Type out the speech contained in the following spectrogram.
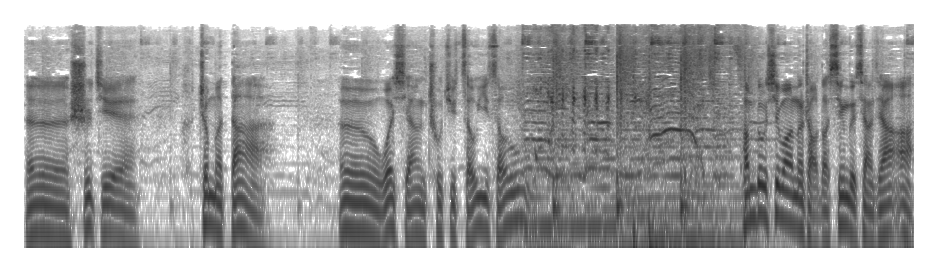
呃，世界这么大，呃，我想出去走一走。他们都希望呢找到新的下家啊。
